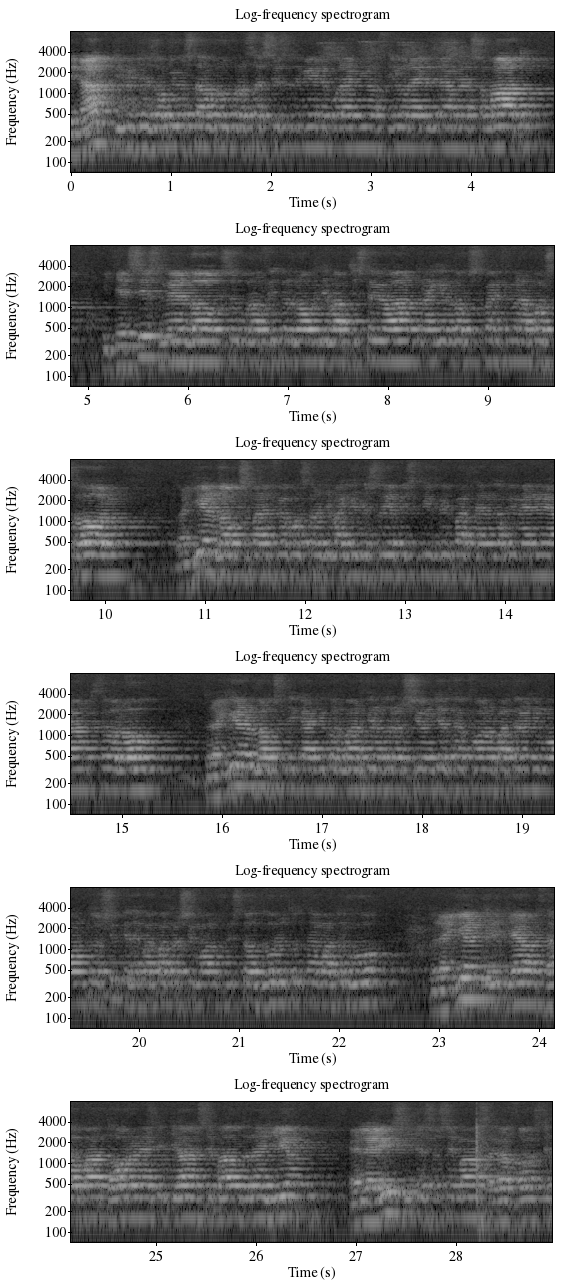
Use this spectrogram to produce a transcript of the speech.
Δυνάμει τη μύτη ζωμίου σταυρού προστασίου του τιμίου νεπορανίων θείων είναι δυνάμεων σωμάτων. Η και εσείς του μεν δόξου προφήτου λόγου και βαπτίστου Ιωάννου, τον Αγίου δόξου πανεθύμων Αποστόλων. Τον Αγίου δόξου Αποστόλων και Βαγγέλη του Ιεπισκήφου Παρθένου Καπημένου Ιωάννου Θεολόγου. Τον Αγίου δόξου την κάνει κορμάρτινα των και θεοφόρων πατέρων ημών του Σιου και θεφόρων πατρός ημών Χριστοδούλου του Θεματουργού. Τον Αγίου Τριτιάν Θεοπατώρων Αγιτιάν Συμπάντων Αγίων ελεήσιδες ως εμάς αγαθός και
